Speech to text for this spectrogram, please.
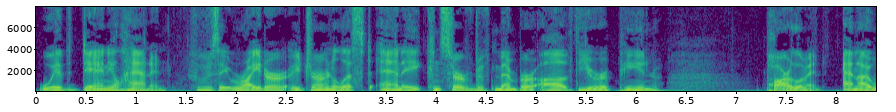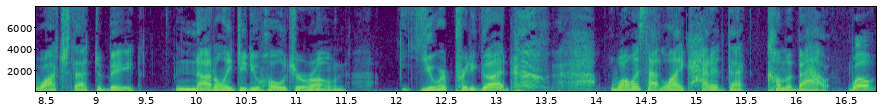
with Daniel Hannan, who is a writer, a journalist, and a conservative member of the European Parliament. And I watched that debate. Not only did you hold your own, you were pretty good. what was that like? How did that come about? Well,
